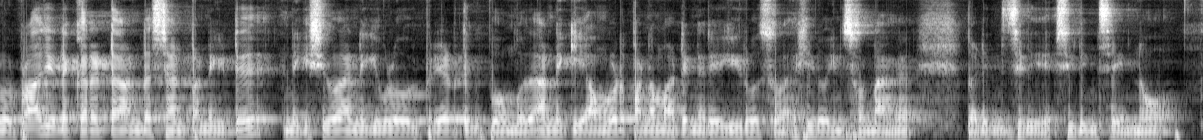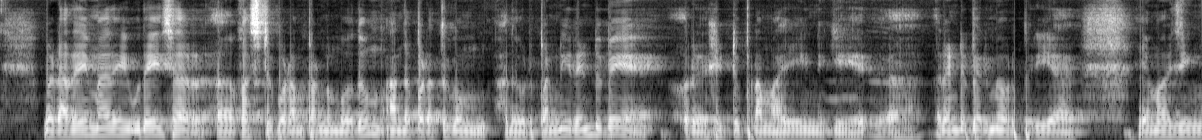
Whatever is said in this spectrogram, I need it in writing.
ஒரு ப்ராஜெக்டை கரெக்டாக அண்டர்ஸ்டாண்ட் பண்ணிக்கிட்டு இன்றைக்கி சிவா இன்றைக்கி இவ்வளோ பெரிய இடத்துக்கு போகும்போது அன்றைக்கி அவங்களோட பண்ண மாட்டேன் நிறைய ஹீரோஸ் ஹீரோயின் சொன்னாங்க. பட் சிடி சிடின் சே நோ பட் அதே மாதிரி உதய் சார் ஃபஸ்ட்டு படம் பண்ணும்போதும் அந்த படத்துக்கும் அது ஒரு பண்ணி ரெண்டுமே ஒரு ஹிட் படமாகி ஆகி இன்றைக்கி ரெண்டு பேருமே ஒரு பெரிய எமர்ஜிங்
